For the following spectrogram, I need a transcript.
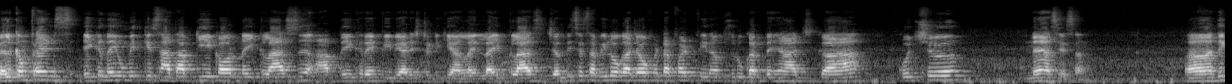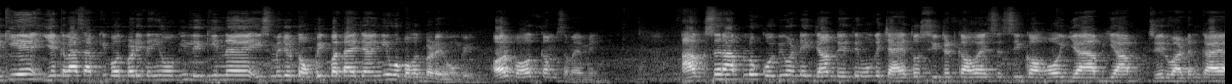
वेलकम फ्रेंड्स एक नई उम्मीद के साथ आपकी एक और नई क्लास आप देख रहे हैं पीवीआर स्टडी की ऑनलाइन लाइव क्लास जल्दी से सभी लोग आ जाओ फटाफट, फिर हम शुरू करते हैं आज का कुछ नया सेशन देखिए, ये क्लास आपकी बहुत बड़ी नहीं होगी, लेकिन इसमें जो टॉपिक बताए जाएँगे, वो बहुत बड़े होंगे और बहुत कम समय में। अक्सर आप लोग कोई भी वनडे एग्ज़ाम देते होंगे, चाहे तो सीटेट का हो एसएससी का हो, या अभी आप जेल वार्डन का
